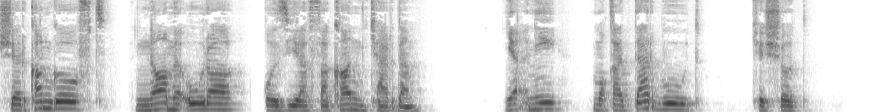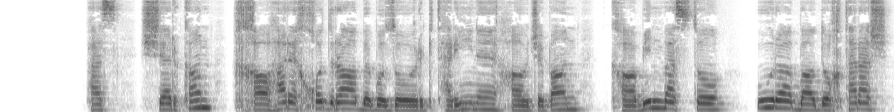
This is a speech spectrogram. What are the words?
شرکان گفت نام او را قضیفکان کردم. یعنی مقدر بود که شد. پس شرکان خواهر خود را به بزرگترین حاجبان کابین بست و او را با دخترش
